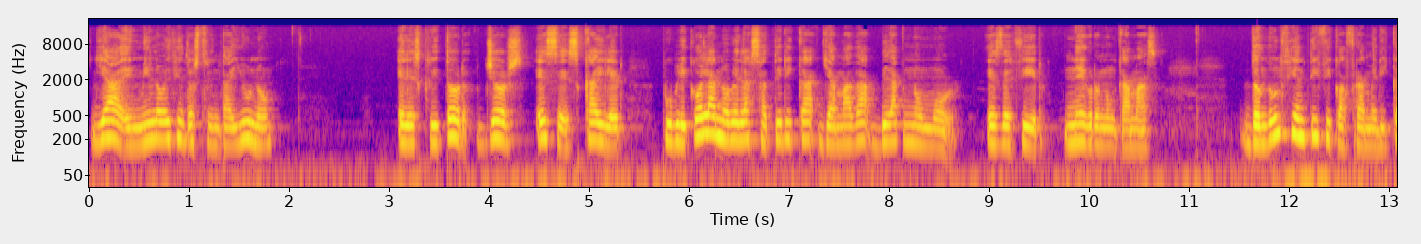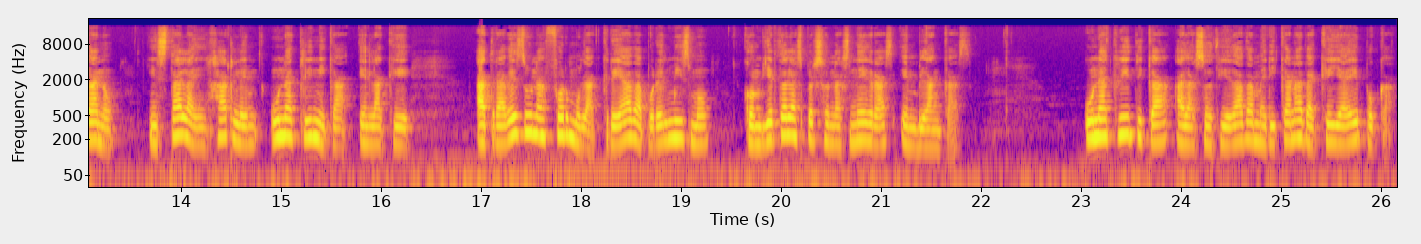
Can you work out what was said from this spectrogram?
Ya en 1931, el escritor George S. Schuyler publicó la novela satírica llamada Black No More, es decir, Negro Nunca Más, donde un científico afroamericano instala en Harlem una clínica en la que a través de una fórmula creada por él mismo, convierte a las personas negras en blancas. Una crítica a la sociedad americana de aquella época,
